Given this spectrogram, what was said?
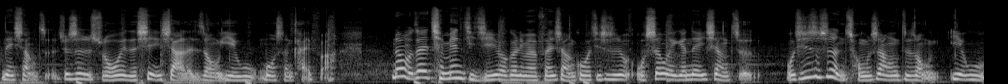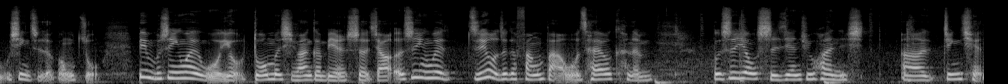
内向者，就是所谓的线下的这种业务陌生开发。那我在前面几集有跟你们分享过，其实我身为一个内向者，我其实是很崇尚这种业务性质的工作，并不是因为我有多么喜欢跟别人社交，而是因为只有这个方法，我才有可能不是用时间去换呃金钱。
